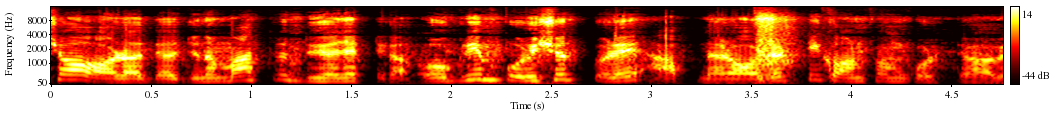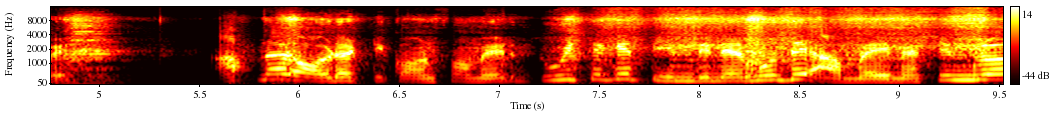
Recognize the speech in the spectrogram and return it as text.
সহ অর্ডার দেওয়ার জন্য মাত্র দুই হাজার টাকা অগ্রিম পরিশোধ করে আপনার অর্ডারটি কনফার্ম করতে হবে। আপনার অর্ডারটি কনফার্মের দুই থেকে তিন দিনের মধ্যে আমরা এই মেশিনগুলো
